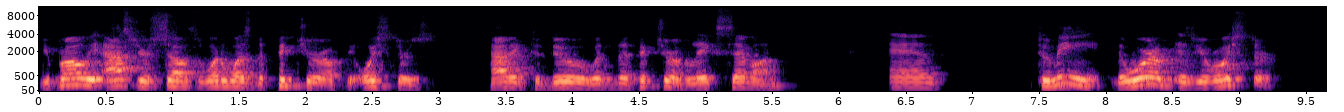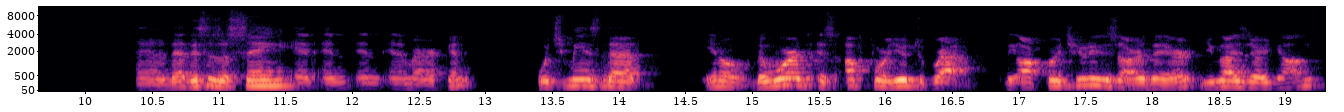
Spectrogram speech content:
you probably ask yourselves what was the picture of the oysters having to do with the picture of Lake Sevan. And to me, the world is your oyster. And that this is a saying in, in, in, in American, which means that you know the world is up for you to grab. The opportunities are there. You guys are young.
